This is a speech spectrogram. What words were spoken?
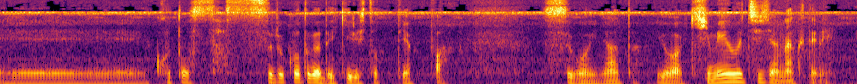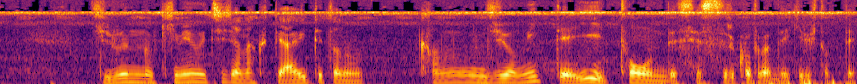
えー、ことを察することができる人ってやっぱすごいなと。要は決め打ちじゃなくてね自分の決め打ちじゃなくて相手との感じを見ていいトーンで接することができる人って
